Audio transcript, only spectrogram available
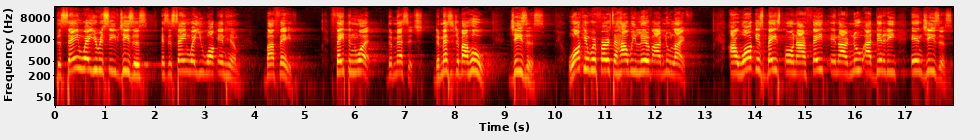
The same way you receive Jesus is the same way you walk in him by faith. Faith in what? The message. The message about who? Jesus. Walking refers to how we live our new life. Our walk is based on our faith in our new identity in Jesus.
